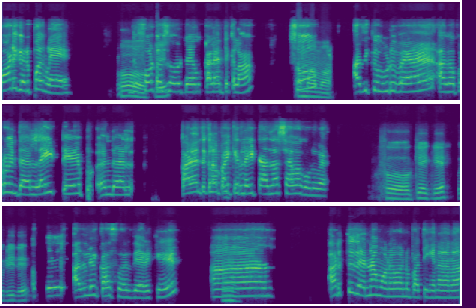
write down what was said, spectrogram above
வாடகை எடுப்பாங்களே. இந்த ஓகே. போட்டோ ஷூட் கல்யாணத்துக்கெல்லாம். சோ அதுக்கு விடுவேன். அதுக்கப்புறம் இந்த லைட்டு இந்த கல்யாணத்துக்கெல்லாம் பைக்கிற லைட் அதெல்லாம் சேவை விடுவேன். ஓகே ஓகே புரியுது. அதுலயும் காசு வருது எனக்கு. அடுத்தது என்ன பண்ணுவேன்னு பாத்தீங்கன்னா.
